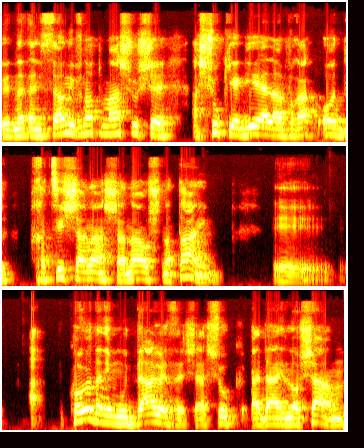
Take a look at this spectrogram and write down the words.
הניסיון לבנות משהו שהשוק יגיע אליו רק עוד חצי שנה, שנה או שנתיים, אה, כל עוד אני מודע לזה שהשוק עדיין לא שם,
